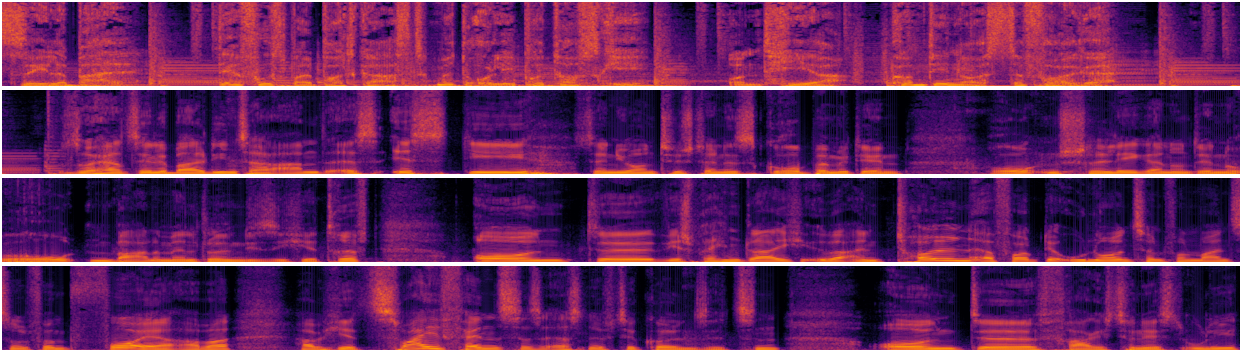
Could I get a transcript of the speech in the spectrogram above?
Herz, Seele, Ball. Der Fußballpodcast mit Uli Potowski. Und hier kommt die neueste Folge. So, Herz, Seele, Ball, Dienstagabend. Es ist die Senioren-Tischtennis-Gruppe mit den roten Schlägern und den roten Bademänteln, die sich hier trifft. Und äh, wir sprechen gleich über einen tollen Erfolg der U19 von Mainz 05. Vorher aber habe ich hier zwei Fans des 1. FC Köln sitzen. Und äh, frage ich zunächst Uli,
